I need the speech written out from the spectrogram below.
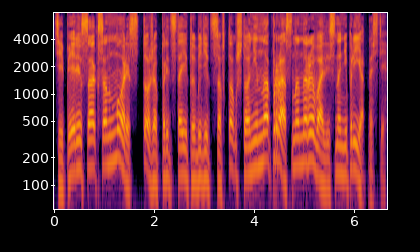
Теперь и Саксон Моррис тоже предстоит убедиться в том, что они напрасно нарывались на неприятности.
